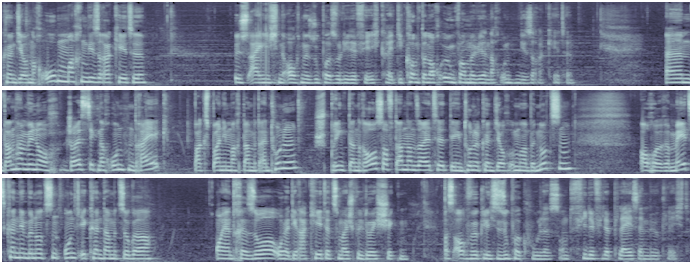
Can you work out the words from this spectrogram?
Könnt ihr auch nach oben machen, diese Rakete. ist eigentlich auch eine super solide Fähigkeit. Die kommt dann auch irgendwann mal wieder nach unten, diese Rakete. Ähm, dann haben wir noch Joystick nach unten, Dreieck. Bugs Bunny macht damit einen Tunnel, springt dann raus auf der anderen Seite. Den Tunnel könnt ihr auch immer benutzen. Auch eure Mates können den benutzen und ihr könnt damit sogar euren Tresor oder die Rakete zum Beispiel durchschicken. Was auch wirklich super cool ist und viele, viele Plays ermöglicht.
